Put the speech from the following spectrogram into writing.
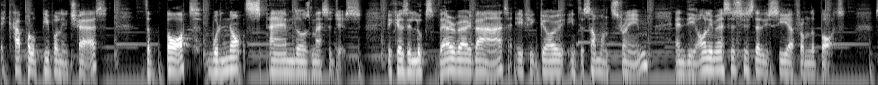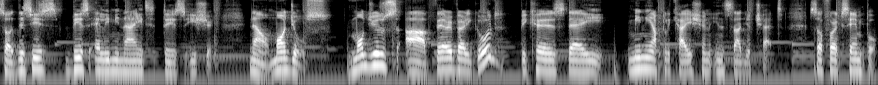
a couple of people in chat, the bot will not spam those messages because it looks very very bad if you go into someone's stream and the only messages that you see are from the bot. So this is this eliminate this issue. Now modules. Modules are very very good because they mini application inside your chat. So for example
